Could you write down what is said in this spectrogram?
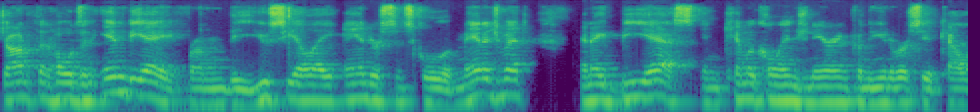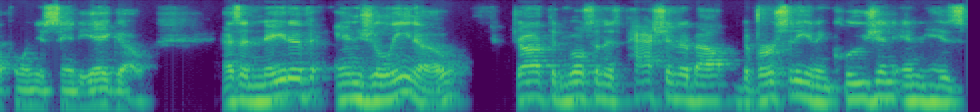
Jonathan holds an MBA from the UCLA Anderson School of Management and a BS in chemical engineering from the University of California, San Diego. As a native Angelino, Jonathan Wilson is passionate about diversity and inclusion in his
